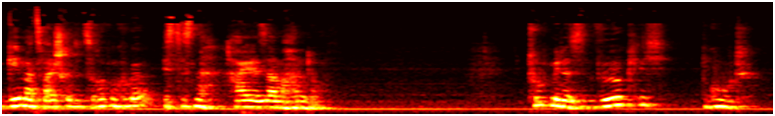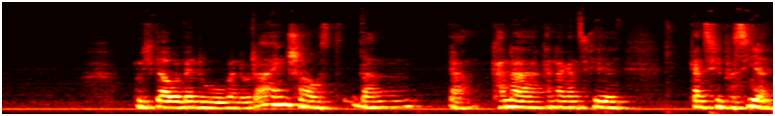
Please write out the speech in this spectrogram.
gehe mal zwei Schritte zurück und gucke, ist das eine heilsame Handlung? Tut mir das wirklich gut? Und ich glaube, wenn du, wenn du da hinschaust, dann ja, kann, da, kann da ganz viel, ganz viel passieren.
